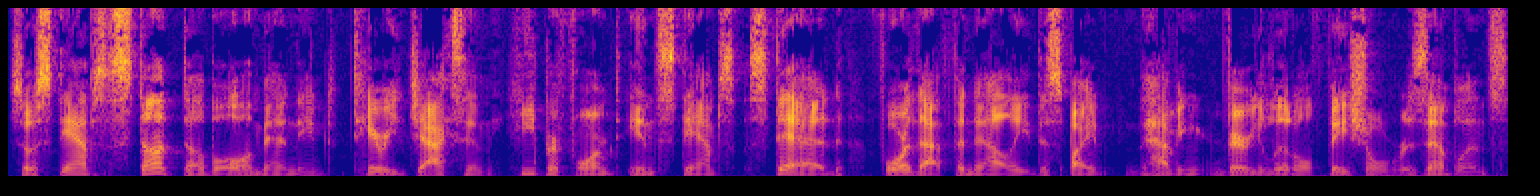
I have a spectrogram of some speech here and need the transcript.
So Stamp's stunt double, a man named Terry Jackson, he performed in Stamp's stead for that finale despite having very little facial resemblance.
